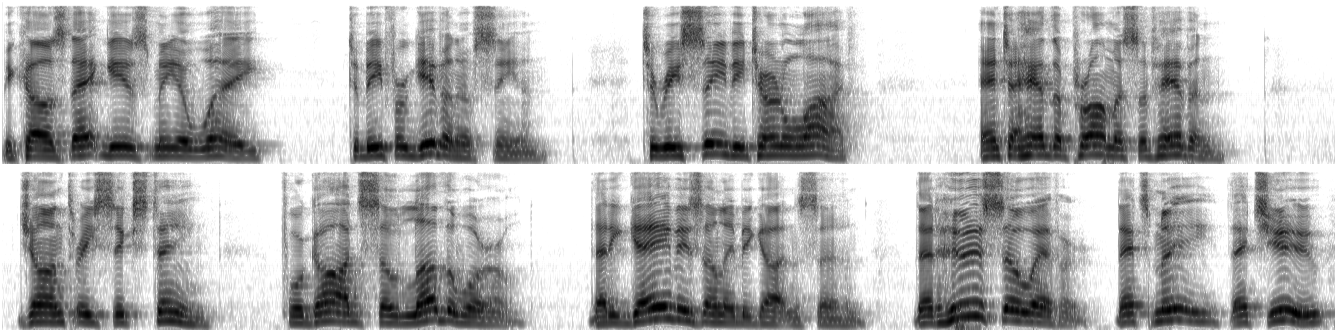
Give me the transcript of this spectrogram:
because that gives me a way to be forgiven of sin, to receive eternal life, and to have the promise of heaven. John 3:16 For God so loved the world that he gave his only begotten son that whosoever that's me that's you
